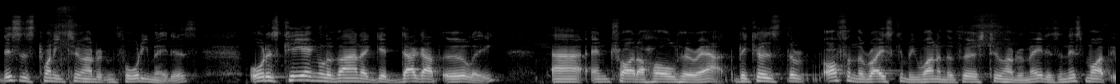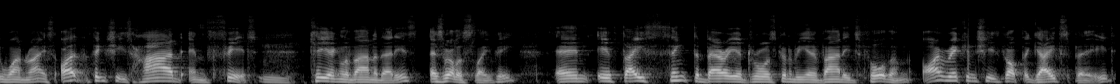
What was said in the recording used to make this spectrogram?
this is 2,240 metres. Or does Keayang Lavana get dug up early uh, and try to hold her out because the, often the race can be won in the first 200 metres, and this might be one race. I think she's hard and fit, mm. Keayang Lavana, that is, as well as Sleepy. And if they think the barrier draw is going to be an advantage for them, I reckon she's got the gate speed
